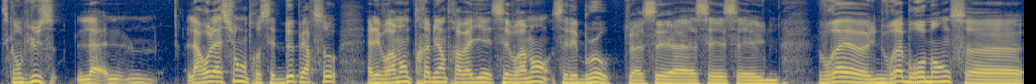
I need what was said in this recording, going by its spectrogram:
Parce qu'en plus, la, la relation entre ces deux persos, elle est vraiment très bien travaillée. C'est vraiment, c'est des bros. Tu vois, c'est, euh, une vraie, euh, une vraie bromance. euh,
